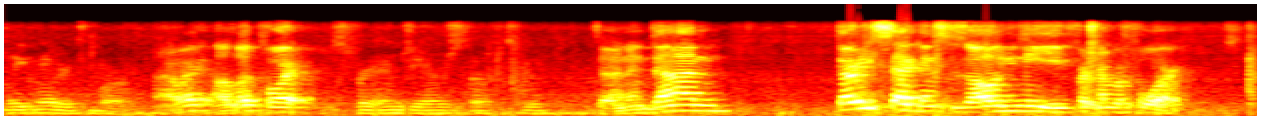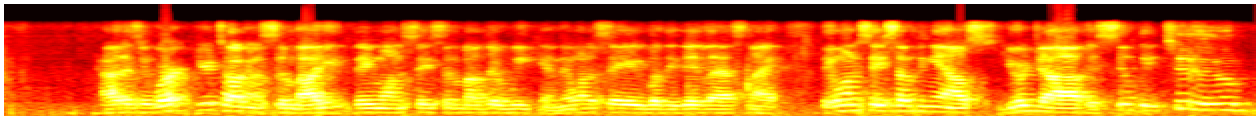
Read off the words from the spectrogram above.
late night or tomorrow. All right, I'll look for it. It's for MGM stuff too. Done and done. 30 seconds is all you need for number four. How does it work? You're talking to somebody, they want to say something about their weekend. They want to say what they did last night. They want to say something else. Your job is simply to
